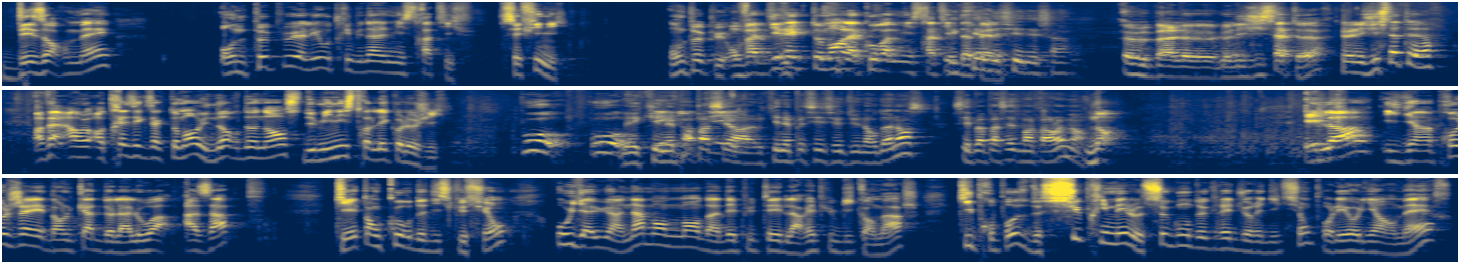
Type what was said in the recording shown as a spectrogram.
Désormais, on ne peut plus aller au tribunal administratif. C'est fini. On ne peut plus. On va directement à la cour administrative d'appel. Qui a décidé ça? Euh, bah, le, le législateur. Le législateur. Enfin, très exactement, une ordonnance du ministre de l'écologie. Pour, pour Mais qui n'est pas passé, qui n'est si c'est une ordonnance, c'est pas passé devant le Parlement. Non. Et là, il y a un projet dans le cadre de la loi ASAP qui est en cours de discussion, où il y a eu un amendement d'un député de la République en marche qui propose de supprimer le second degré de juridiction pour l'éolien en mer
